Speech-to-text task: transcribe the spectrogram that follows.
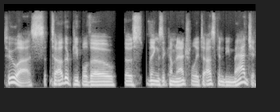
to us. To other people, though, those things that come naturally to us can be magic.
